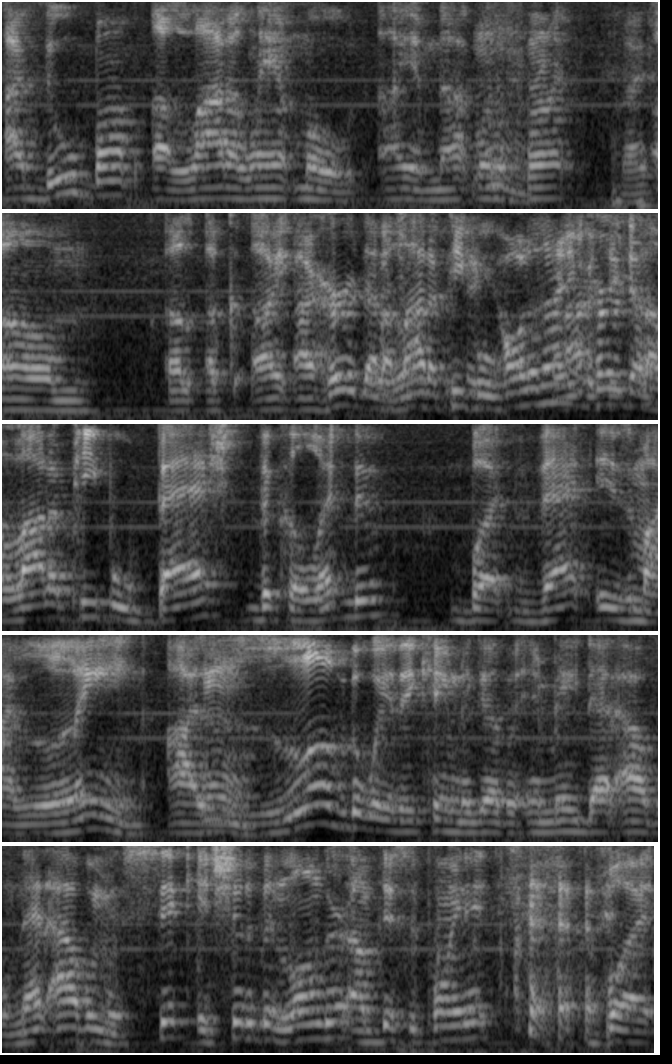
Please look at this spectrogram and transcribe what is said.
I do bump a lot of lamp mode. I am not going to Mm. front. Nice. Um, a, a, I, I heard that Which a lot of people. All of them? I heard that a lot of people bashed the collective, but that is my lane. I Mm. love the way they came together and made that album. That album is sick. It should have been longer. I'm disappointed, but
